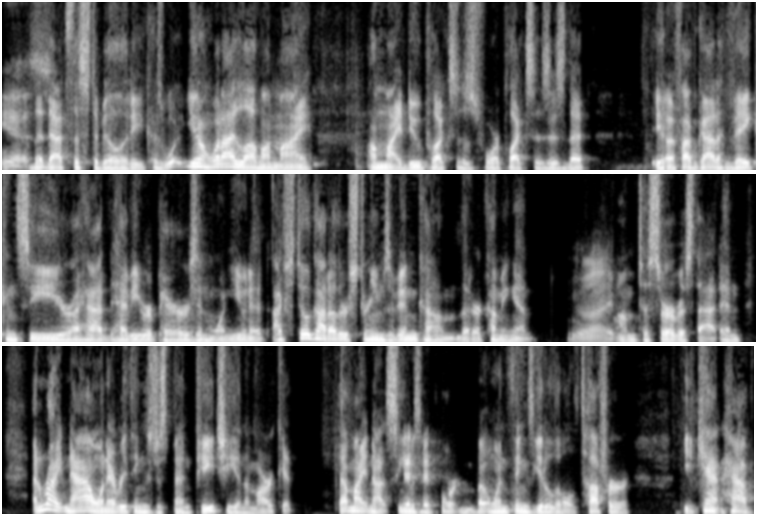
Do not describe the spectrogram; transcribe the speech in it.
yes that, that's the stability because what you know what i love on my on my duplexes fourplexes is that you know if i've got a vacancy or i had heavy repairs in one unit i've still got other streams of income that are coming in right. um, to service that. And and right now when everything's just been peachy in the market that might not seem as important but when things get a little tougher you can't have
